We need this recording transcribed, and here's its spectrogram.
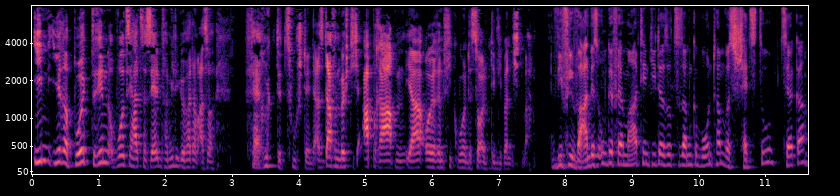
in ihrer Burg drin, obwohl sie halt zur selben Familie gehört haben. Also verrückte Zustände. Also davon möchte ich abraten, ja, euren Figuren, das sollten die lieber nicht machen. Wie viel waren das ungefähr, Martin, die da so zusammen gewohnt haben? Was schätzt du circa?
